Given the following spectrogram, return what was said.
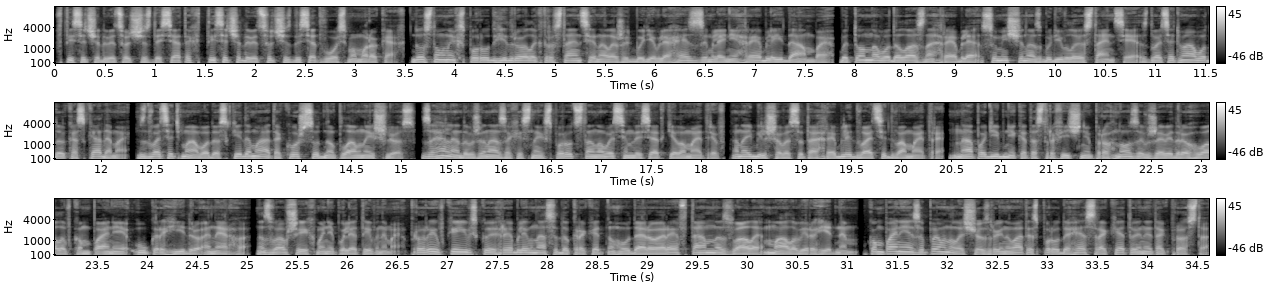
в 1960-1968 роках. До основних споруд гідроелектростанції належать будівля ГЕС, земляні греблі і дамби, бетонна водолазна гребля, суміщена з будівлею станції, з 20 водокаскадами, з 20 водоскидами, а також судноплавний шлюз. Загальна довжина захисних споруд становить 70 кілометрів, а найбільша висота греблі 22 метри. На подібні катастрофічні прогнози вже відреагували в компанії Укргідроенерго, назвавши їх маніпулятивними. Прорив київської греблі внаслідок ракетного удару РФ там назвали маловірогідним. Компанія запевнила, що зруйнувати споруди ГЕС ракетою не так просто.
